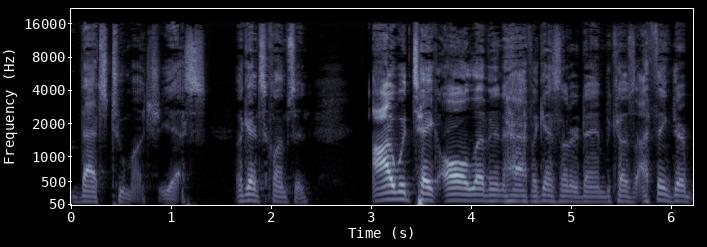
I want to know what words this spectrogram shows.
that's too much. Yes. Against Clemson. I would take all 11 and a half against Notre Dame because I think they're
